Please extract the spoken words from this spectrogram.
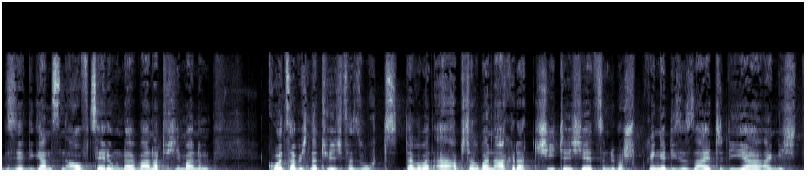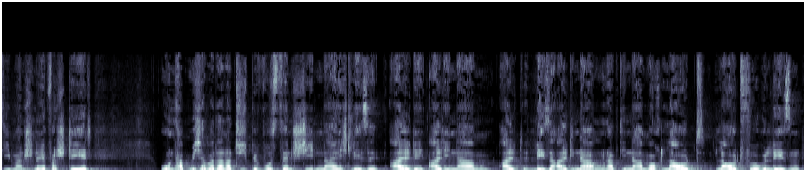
das sind ja die ganzen Aufzählungen. Da war natürlich in meinem, kurz habe ich natürlich versucht, darüber, äh, habe ich darüber nachgedacht, cheate ich jetzt und überspringe diese Seite, die ja eigentlich, die man schnell versteht. Und habe mich aber dann natürlich bewusst entschieden, nein, ich lese all die, all die Namen, all, lese all die Namen und habe die Namen auch laut, laut vorgelesen,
